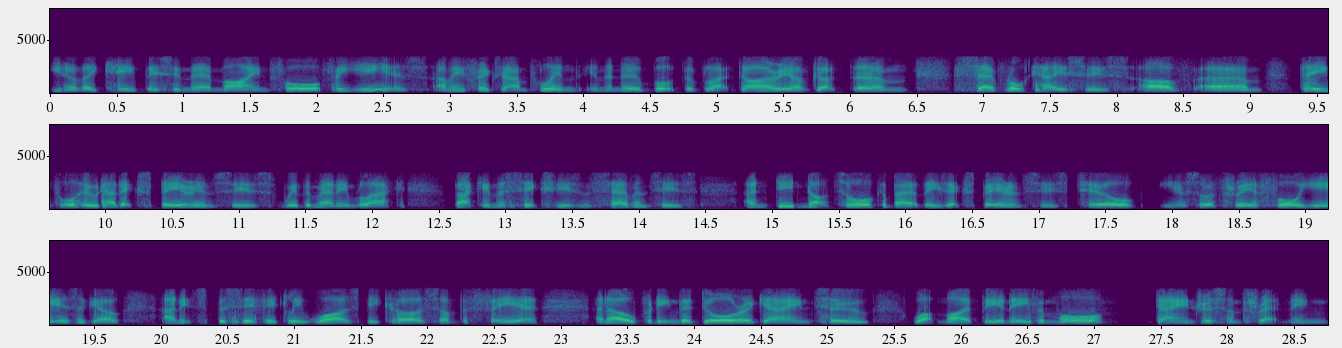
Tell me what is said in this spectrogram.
you know, they keep this in their mind for, for years. I mean, for example, in, in the new book, The Black Diary, I've got um, several cases of um, people who'd had experiences with the Men in Black back in the 60s and 70s and did not talk about these experiences till you know sort of three or four years ago, and it specifically was because of the fear and opening the door again to what might be an even more dangerous and threatening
